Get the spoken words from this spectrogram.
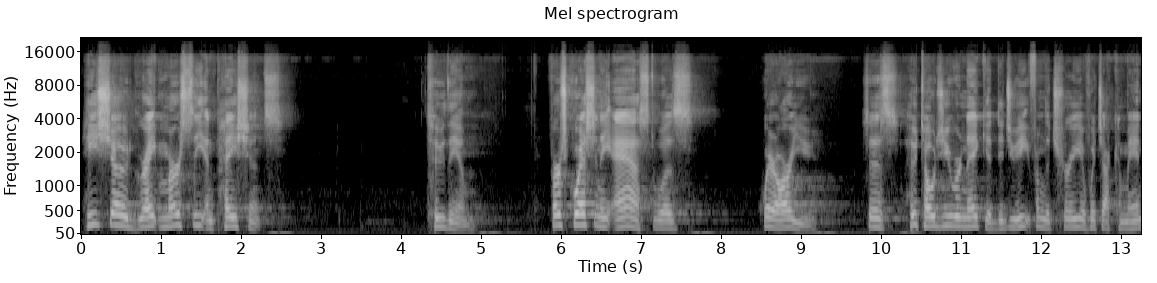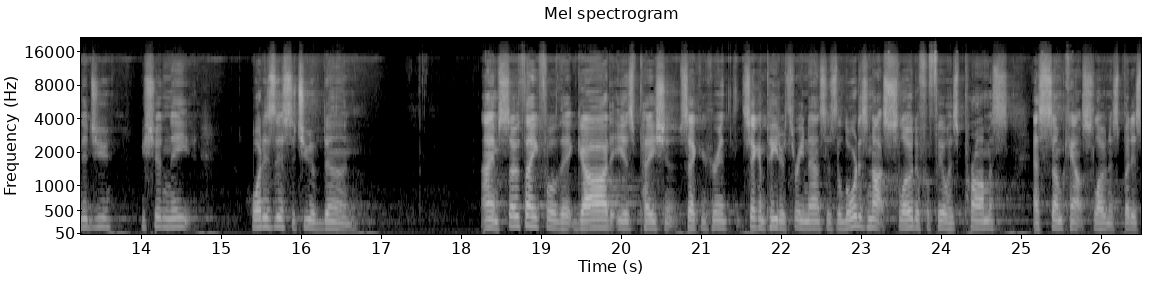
He showed great mercy and patience to them. First question he asked was, Where are you? says, Who told you you were naked? Did you eat from the tree of which I commanded you? You shouldn't eat. What is this that you have done? I am so thankful that God is patient. 2, Peter 3 9 says, The Lord is not slow to fulfill his promise, as some count slowness, but is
